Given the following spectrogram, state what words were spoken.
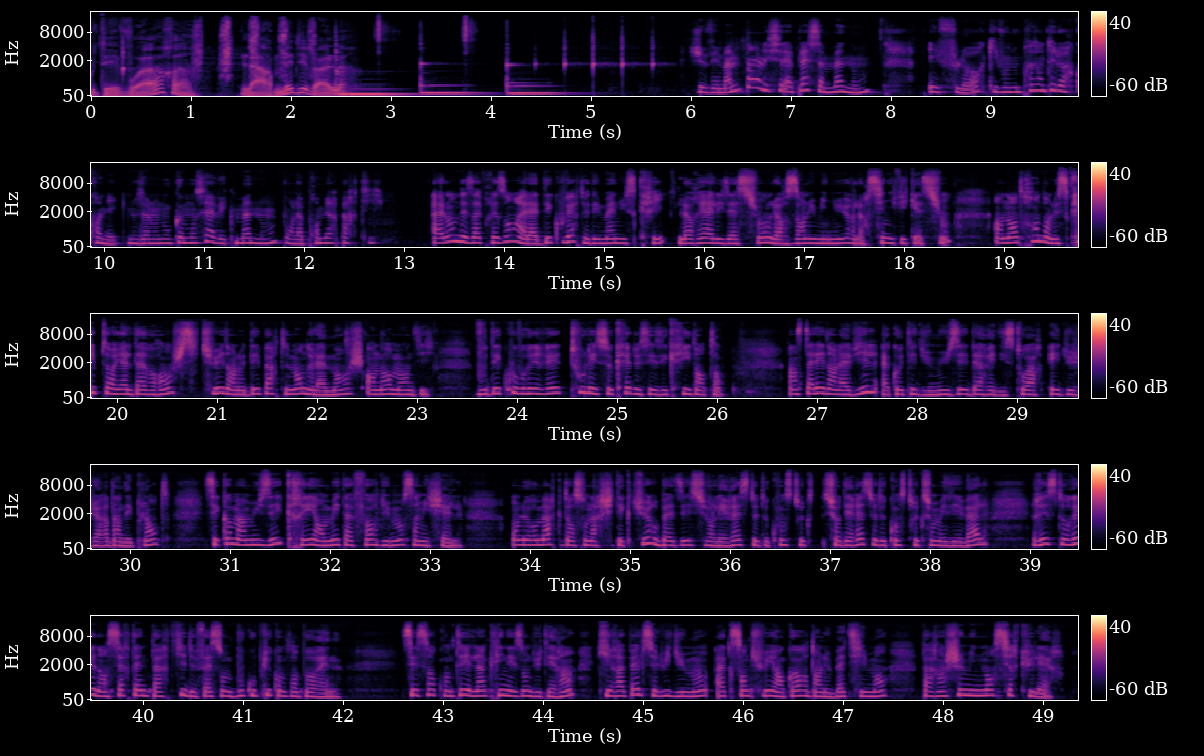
Écoutez voir l'art médiéval. Je vais maintenant laisser la place à Manon et Flore qui vont nous présenter leur chronique. Nous allons donc commencer avec Manon pour la première partie. Allons dès à présent à la découverte des manuscrits, leur réalisation, leurs enluminures, leur signification, en entrant dans le scriptorial d'Avranches situé dans le département de la Manche en Normandie. Vous découvrirez tous les secrets de ces écrits d'antan. Installé dans la ville, à côté du musée d'art et d'histoire et du jardin des plantes, c'est comme un musée créé en métaphore du Mont Saint-Michel. On le remarque dans son architecture basée sur, sur des restes de construction médiévale, restaurés dans certaines parties de façon beaucoup plus contemporaine. C'est sans compter l'inclinaison du terrain qui rappelle celui du mont accentué encore dans le bâtiment par un cheminement circulaire.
